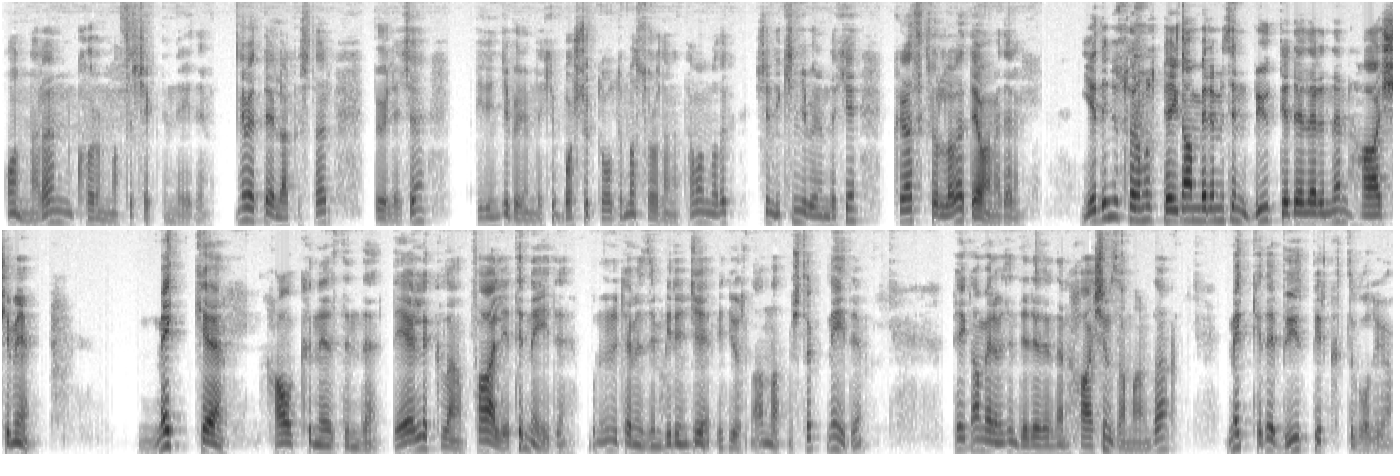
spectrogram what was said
onların korunması şeklindeydi. Evet değerli arkadaşlar, böylece birinci bölümdeki boşluk doldurma sorularını tamamladık. Şimdi ikinci bölümdeki klasik sorulara devam edelim. Yedinci sorumuz Peygamberimizin büyük dedelerinden Haşim'i Mekke halkı nezdinde değerli kılan faaliyeti neydi? Bunu ünitemizin birinci videosunu anlatmıştık. Neydi? Peygamberimizin dedelerinden Haşim zamanında Mekke'de büyük bir kıtlık oluyor.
